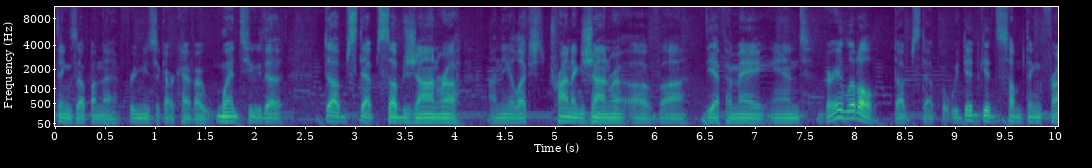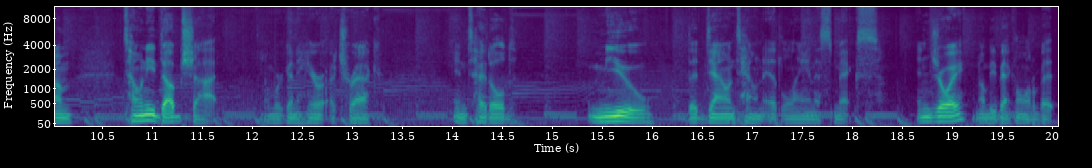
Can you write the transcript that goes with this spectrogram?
things up on the Free Music Archive. I went to the dubstep subgenre on the electronic genre of uh, the FMA, and very little dubstep, but we did get something from Tony Dubshot, and we're going to hear a track entitled Mew, the Downtown Atlantis Mix. Enjoy, and I'll be back in a little bit.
